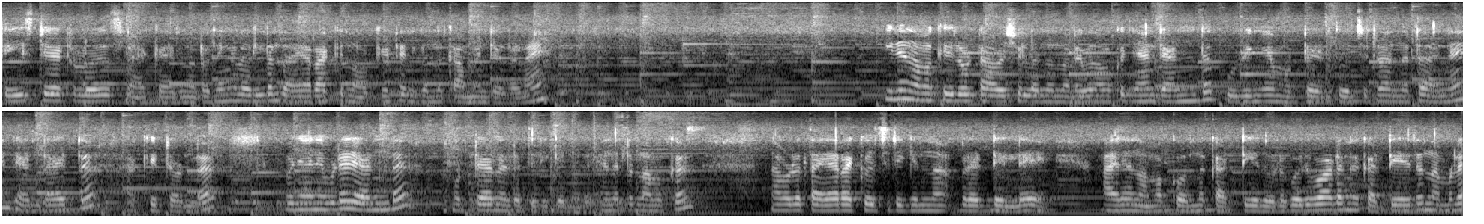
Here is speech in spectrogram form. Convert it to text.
ടേസ്റ്റി ആയിട്ടുള്ളൊരു സ്നാക്കായിരുന്നു കേട്ടോ. നിങ്ങളെല്ലാം തയ്യാറാക്കി നോക്കിയിട്ട് എനിക്കൊന്ന് കമന്റ് ഇടണേ. ഇനി നമുക്ക് ഇതിലോട്ട് ആവശ്യമുള്ളതെന്ന് പറയുമ്പോൾ നമുക്ക് ഞാൻ രണ്ട് പുഴുങ്ങിയ മുട്ട എടുത്ത് വെച്ചിട്ട് എന്നിട്ട് അതിനെ രണ്ടായിട്ട് ആക്കിയിട്ടുണ്ട്. അപ്പോൾ ഞാനിവിടെ രണ്ട് മുട്ടയാണ് എടുത്തിരിക്കുന്നത്. എന്നിട്ട് നമുക്ക് നമ്മുടെ തയ്യാറാക്കി വെച്ചിരിക്കുന്ന ബ്രെഡില്ലേ അതിനെ നമുക്കൊന്ന് കട്ട് ചെയ്ത് കൊടുക്കും. ഒരുപാടങ്ങ് കട്ട് ചെയ്തിട്ട് നമ്മൾ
